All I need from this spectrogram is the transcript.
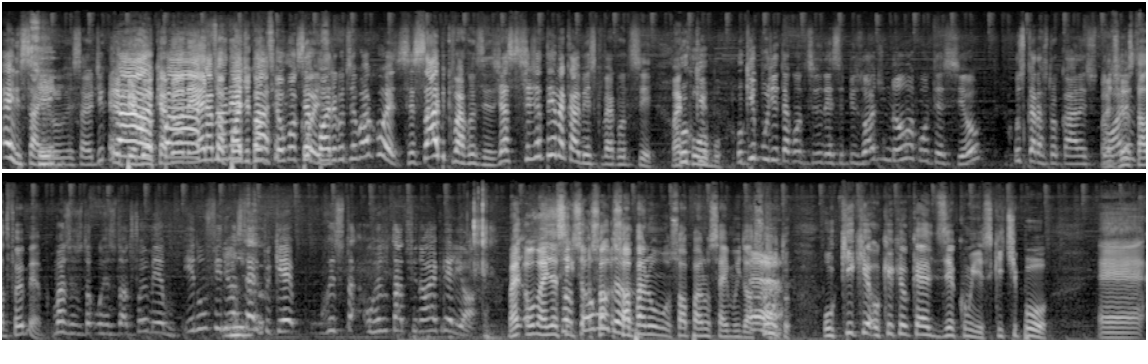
É, Ele saiu, ele saiu de Ele carro, pegou a pá, caminhonete, só pode pá. acontecer uma Você coisa. pode acontecer alguma coisa. Você sabe que vai acontecer. Já, você já tem na cabeça que vai acontecer. Mas o que, como? o que podia ter acontecido nesse episódio não aconteceu. Os caras trocaram a Mas história. o resultado foi o mesmo. Mas o, o resultado foi o mesmo. E não feriu a Isso. série, porque o, resulta- o resultado final é aquele ali, ó. Mas, mas assim, Só só, só, pra não, só pra não sair muito do É. assunto, o, que, que, o que, que eu quero dizer com isso? Que, tipo, é,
